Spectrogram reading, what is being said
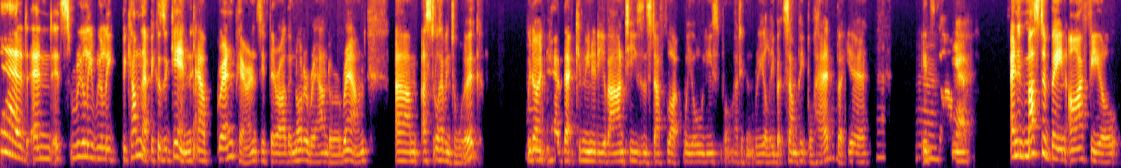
sad and it's really really become that because again our grandparents if they're either not around or around um, are still having to work. We don't mm. have that community of aunties and stuff like we all used well i didn't really but some people had but yeah. Mm. it's um, yeah. and it must have been i feel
